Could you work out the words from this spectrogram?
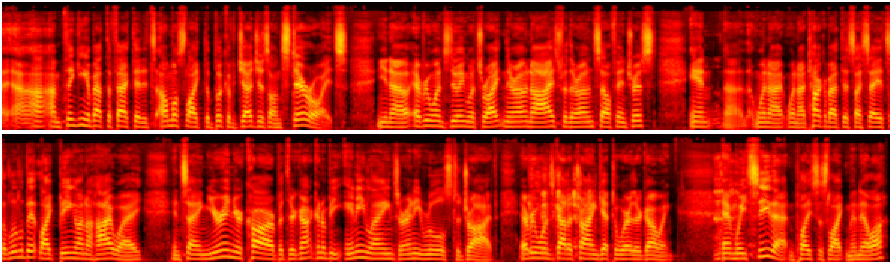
I, am thinking about the fact that it's almost like the book of Judges on steroids. You know, everyone's doing what's right in their own eyes for their own self interest. And uh, when I when I talk about this, I say it's a little bit like being on a highway and saying you're in your car, but there aren't going to be any lanes or any rules to drive. Everyone's got to try and get to where they're going and we see that in places like Manila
